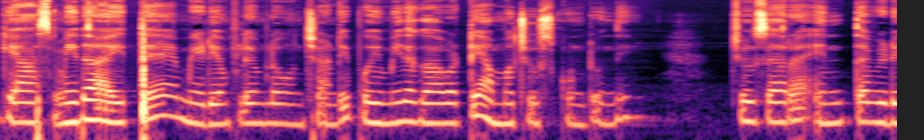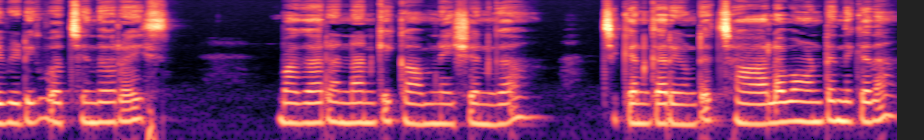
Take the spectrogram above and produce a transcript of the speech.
గ్యాస్ మీద అయితే మీడియం ఫ్లేమ్లో ఉంచండి. పొయ్యి మీద కాబట్టి అమ్మ చూసుకుంటుంది. చూసారా ఎంత విడివిడిగా వచ్చిందో రైస్. బగారా అన్నానికి కాంబినేషన్గా చికెన్ కర్రీ ఉంటే చాలా బాగుంటుంది కదా.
